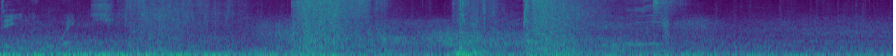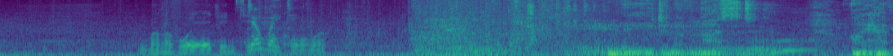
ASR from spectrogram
demon wench. Man of words, isn't Still he? waiting. Kormac? Maiden of lust, I have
